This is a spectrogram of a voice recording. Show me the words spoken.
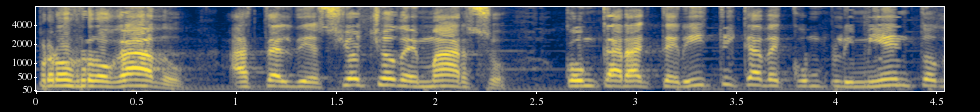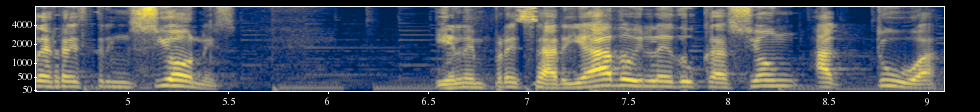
prorrogado hasta el 18 de marzo con características de cumplimiento de restricciones y el empresariado y la educación actúa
